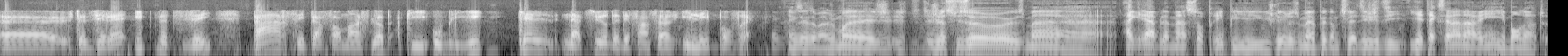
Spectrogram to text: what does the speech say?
euh, je te dirais, hypnotiser par ces performances-là, puis oublier quelle nature de défenseur il est pour vrai? Exactement. Moi, je, suis heureusement, euh, agréablement surpris, puis je l'ai résumé un peu comme tu l'as dit. J'ai dit, il est excellent dans rien, il est bon dans tout.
